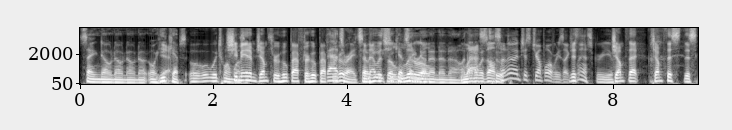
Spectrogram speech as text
saying no, no, no, no. Oh, he Yeah. kept. oh, Which one? she made it? him jump through hoop after hoop after That's hoop. right. So and that he- was the kept saying, literal no, no, no, no. And then it was also all of a hoop. sudden, "Ah, just jump over. He's like, just eh, screw you. jump that jump this this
